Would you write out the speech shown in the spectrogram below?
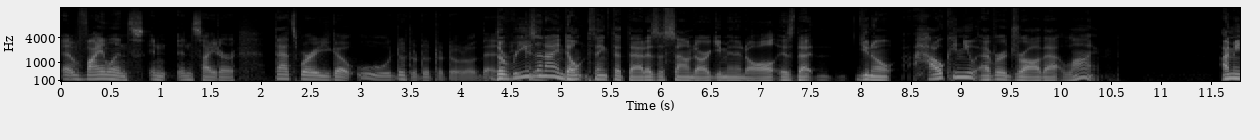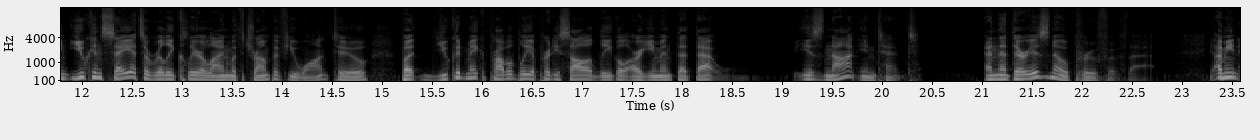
a violence in, insider, that's where you go. Ooh, do, do, do, do, do, that the reason can- I don't think that that is a sound argument at all is that you know how can you ever draw that line? I mean, you can say it's a really clear line with Trump if you want to, but you could make probably a pretty solid legal argument that that is not intent and that there is no proof of that. I mean,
